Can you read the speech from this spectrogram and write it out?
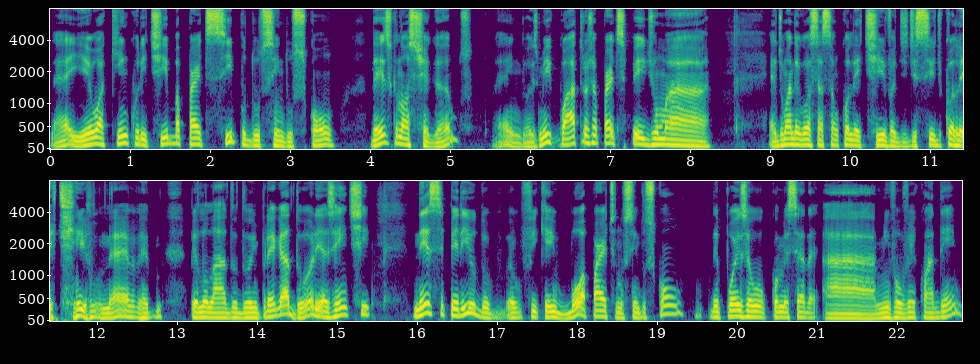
Né? E eu aqui em Curitiba participo do Sinduscom desde que nós chegamos. Né? Em 2004 eu já participei de uma é de uma negociação coletiva, de dissídio coletivo, né, pelo lado do empregador, e a gente, nesse período, eu fiquei boa parte no Sinduscom, depois eu comecei a, a me envolver com a ADEME,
